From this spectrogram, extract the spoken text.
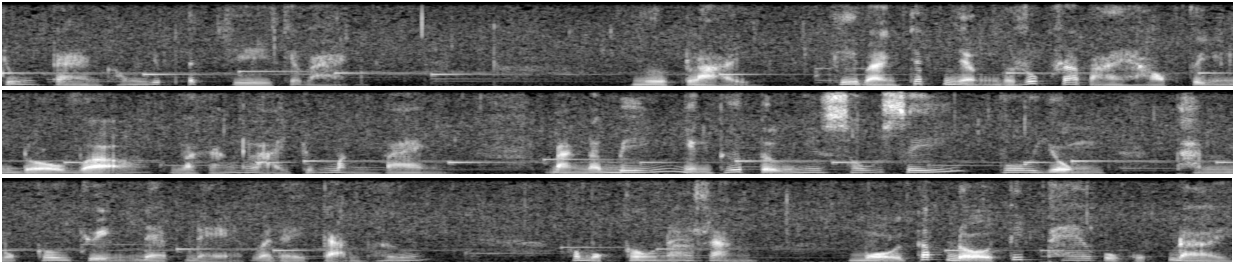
chúng càng không giúp ích gì cho bạn. Ngược lại, khi bạn chấp nhận và rút ra bài học từ những đổ vỡ và gắn lại chúng bằng vàng, bạn đã biến những thứ tưởng như xấu xí, vô dụng thành một câu chuyện đẹp đẽ và đầy cảm hứng. Có một câu nói rằng, mỗi cấp độ tiếp theo của cuộc đời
